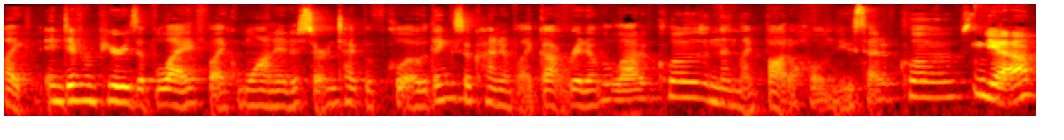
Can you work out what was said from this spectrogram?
like in different periods of life like wanted a certain type of clothing, so kind of like got rid of a lot of clothes and then like bought a whole new set of clothes. Yeah.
